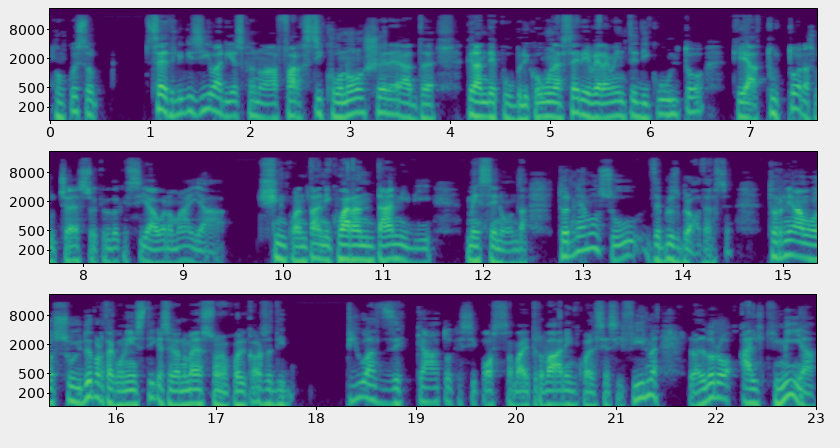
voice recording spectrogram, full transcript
con questo serie televisiva riescono a farsi conoscere ad grande pubblico, una serie veramente di culto che ha tuttora successo credo che sia oramai a 50 anni, 40 anni di messa in onda. Torniamo su The Blues Brothers, torniamo sui due protagonisti che secondo me sono qualcosa di più azzeccato che si possa mai trovare in qualsiasi film. La loro alchimia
